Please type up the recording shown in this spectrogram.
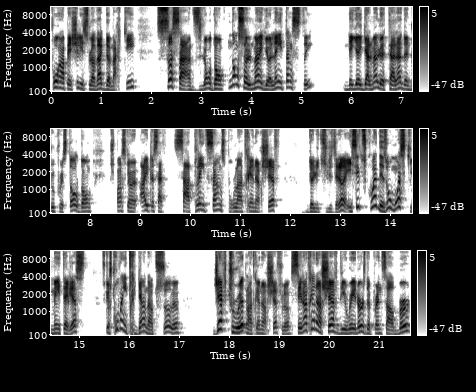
pour empêcher les Slovaques de marquer. Ça, ça en dit long. Donc, non seulement il y a l'intensité, mais il y a également le talent d'Andrew Crystal. Donc, je pense qu'un height, ça, a plein de sens pour l'entraîneur-chef de l'utiliser là. Et c'est-tu quoi, Désolé, moi, ce qui m'intéresse, ce que je trouve intriguant dans tout ça, là, Jeff Truitt, l'entraîneur-chef, c'est l'entraîneur-chef des Raiders de Prince Albert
